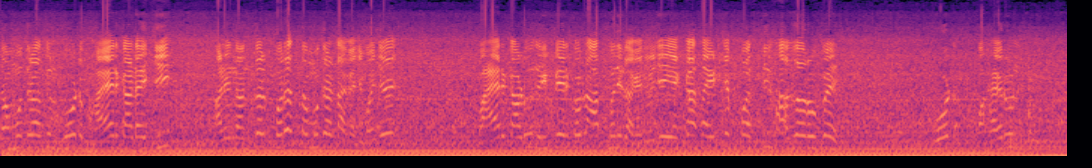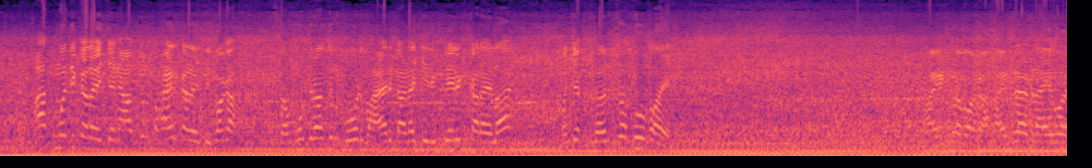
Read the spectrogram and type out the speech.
समुद्रातून बोट बाहेर काढायची आणि नंतर परत समुद्रात टाकायची. म्हणजे बाहेर काढून रिपेअर करून आतमध्ये टाकायची. म्हणजे एका साईडचे पस्तीस हजार रुपये बोट बाहेरून आतमध्ये करायची आणि आतून बाहेर काढायची. बघा समुद्रातून बोट बाहेर काढायची रिपेअरिंग करायला म्हणजे खर्च खूप आहे हायड्रा बघा हायड्रा ड्रायव्हर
